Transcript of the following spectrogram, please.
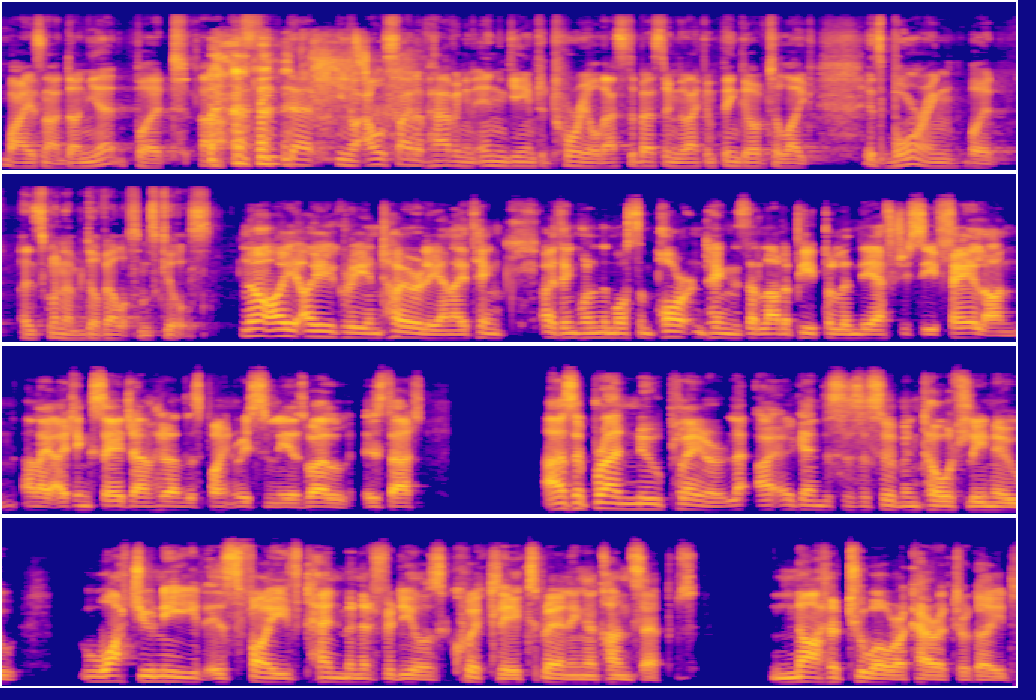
why it's not done yet. But uh, I think that you know, outside of having an end game tutorial, that's the best thing that I can think of to like. It's boring, but it's going to develop some skills. No, I, I agree entirely, and I think I think one of the most important things that a lot of people in the FGC fail on, and I, I think Sajam hit on this point recently as well, is that as a brand new player, again, this is assuming totally new. What you need is five, 10 minute videos quickly explaining a concept, not a two hour character guide.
